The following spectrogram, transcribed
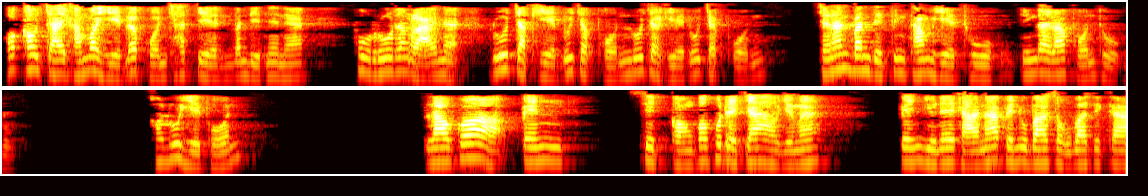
เพราะเข้าใจคำว่าเหตุและผลชัดเจนบัณฑิตเนี่ยนะ ผู้รู้ทั้งหลายเนี่ย รู้จักเหตุรู้จักผล รู้จักเหตุรู้จักผล ฉะนั้นบัณฑิตจึงทำเหตุถูก จึงได้รับผลถูกเขารู้เหตุผล เราก็เป็น สิทธิ์ของพระพุทธเจ้าใช่ไหมเป็นอยู่ในฐานะเป็นอุบาสกอุบาสิกา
